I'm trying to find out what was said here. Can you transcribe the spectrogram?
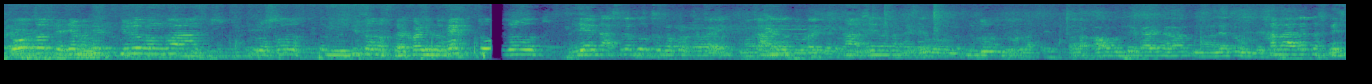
तो जो त्याच्यामध्ये तिळगंगा लोक नदी समजतात. तो जो हे असला तो सगळा प्रकार आहे. हा, हे. हा उल्लेख आहे हा नाल्याचा उल्लेख हा नाल्याचा उल्लेख.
